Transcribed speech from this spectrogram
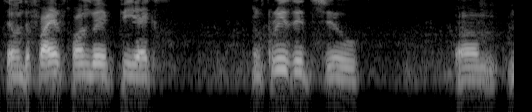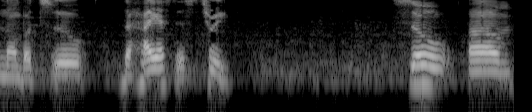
7500 px increase it to um, number 2 the highest is 3 so um,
